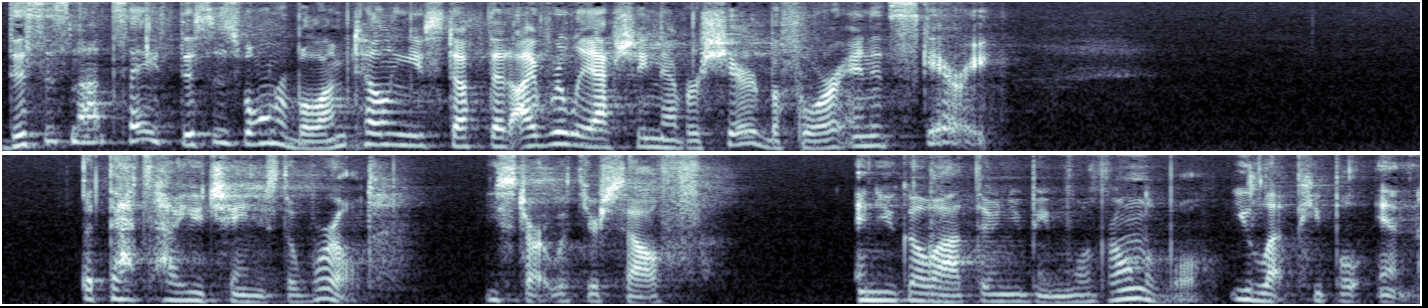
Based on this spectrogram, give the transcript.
This is not safe. This is vulnerable. I'm telling you stuff that I've really actually never shared before, and it's scary. But that's how you change the world. You start with yourself, and you go out there and you be more vulnerable. You let people in.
